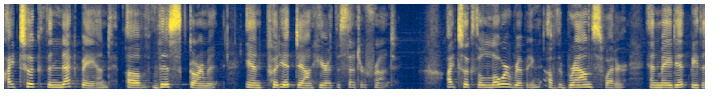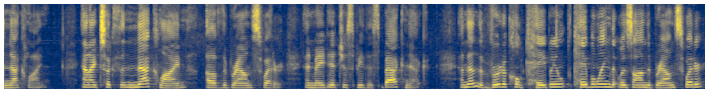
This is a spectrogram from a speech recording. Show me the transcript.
I took the neckband of this garment and put it down here at the center front. I took the lower ribbing of the brown sweater and made it be the neckline. And I took the neckline of the brown sweater and made it just be this back neck. And then the vertical cable, cabling that was on the brown sweater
